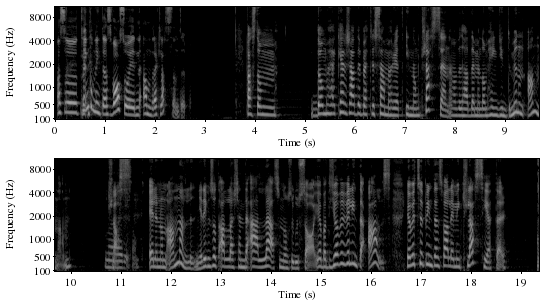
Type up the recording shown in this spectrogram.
Alltså tänk om det inte ens var så i den andra klassen typ. Fast de, de kanske hade bättre samhörighet inom klassen än vad vi hade men de hängde ju inte med någon annan. Nej, klass. sant. Eller någon annan linje. Det är inte så att alla kände alla som de stod och sa. Jag bara, det gör vi väl inte alls. Jag vet typ inte ens vad alla i min klass heter. I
